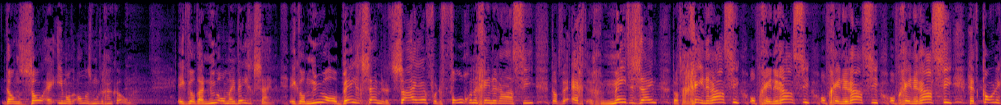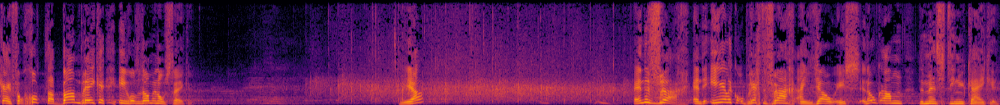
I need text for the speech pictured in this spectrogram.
Dan zal er iemand anders moeten gaan komen. Ik wil daar nu al mee bezig zijn. Ik wil nu al bezig zijn met het zaaien voor de volgende generatie. Dat we echt een gemeente zijn. Dat generatie op generatie op generatie op generatie het koninkrijk van God laat baanbreken in Rotterdam en omstreken. Ja? En de vraag, en de eerlijke oprechte vraag aan jou is, en ook aan de mensen die nu kijken.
